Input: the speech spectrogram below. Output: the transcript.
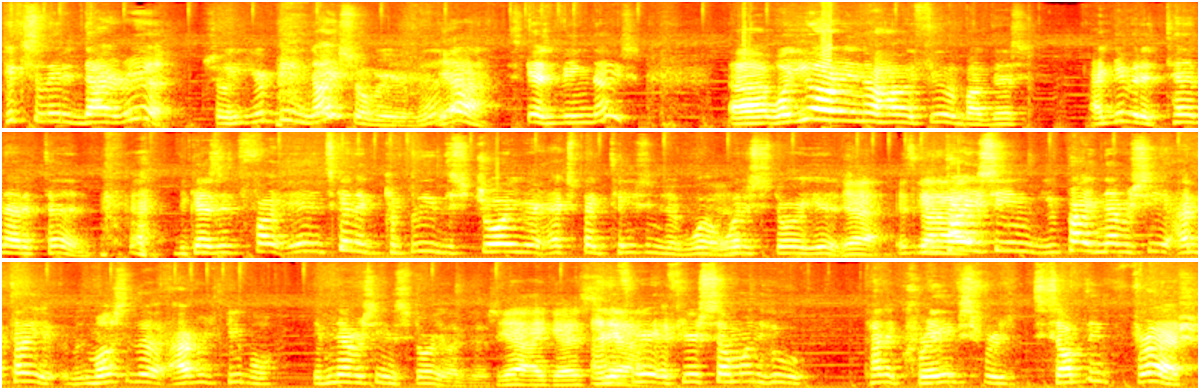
pixelated diarrhea. So you're being nice over here, man. Yeah. This guy's being nice. Uh, well, you already know how I feel about this. I give it a 10 out of 10 because it's fu- it's gonna completely destroy your expectations of what, what a story is. Yeah, it's You've probably seen, you probably never see. I'm telling you, most of the average people, they've never seen a story like this. yeah, I guess. And yeah. if you're if you're someone who kind of craves for something fresh,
